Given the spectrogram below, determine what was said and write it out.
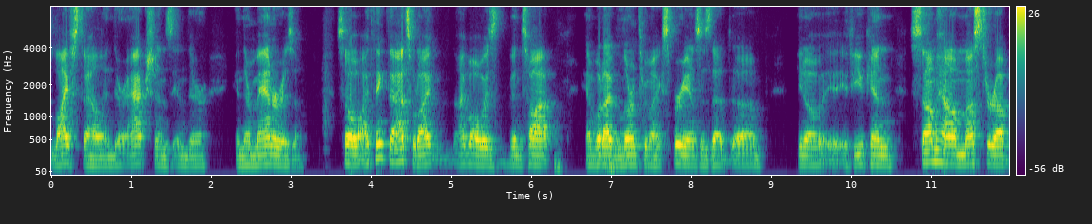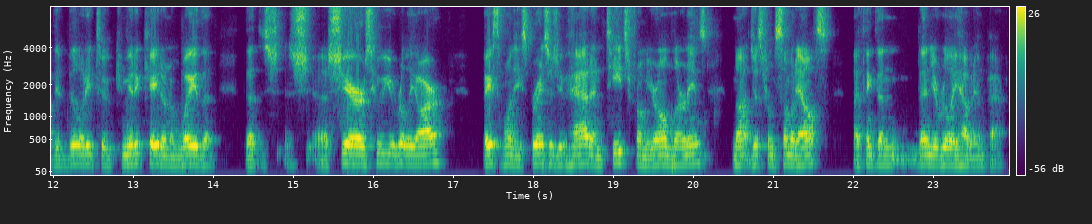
lifestyle in their actions in their in their mannerism so i think that's what I, i've always been taught and what i've learned through my experience is that um, you know if you can somehow muster up the ability to communicate in a way that that sh- uh, shares who you really are based upon the experiences you've had and teach from your own learnings not just from somebody else i think then then you really have an impact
